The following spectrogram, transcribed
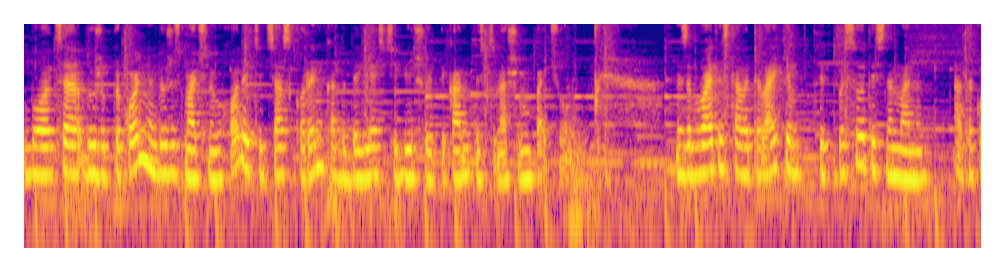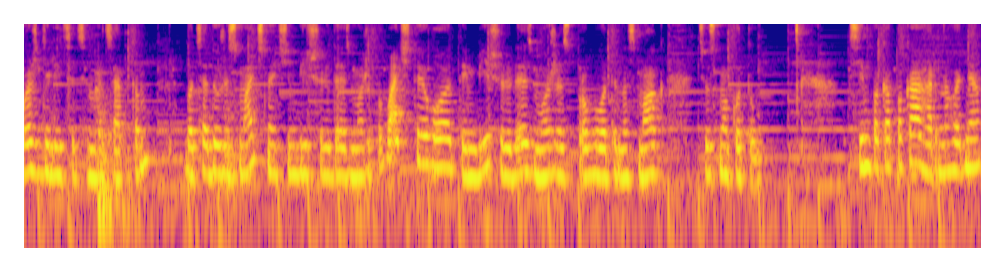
бо це дуже прикольно, дуже смачно виходить, і ця скоринка додає ще більшої пікантності нашому печиву. Не забувайте ставити лайки, підписуватись на мене, а також діліться цим рецептом, бо це дуже смачно, і чим більше людей зможе побачити його, тим більше людей зможе спробувати на смак цю смакоту. Всім пока-пока, гарного дня!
